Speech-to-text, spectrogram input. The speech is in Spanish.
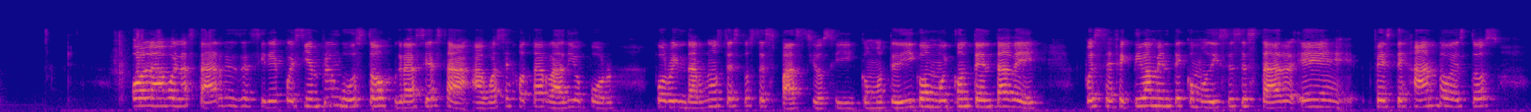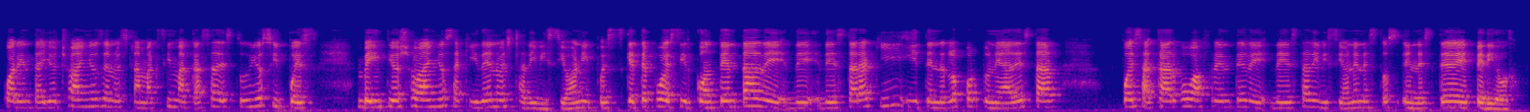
Hola, buenas tardes, deciré, pues siempre un gusto, gracias a, a Radio por, por brindarnos estos espacios y como te digo, muy contenta de, pues efectivamente, como dices, estar eh, festejando estos 48 años de nuestra máxima casa de estudios y pues 28 años aquí de nuestra división y pues, ¿qué te puedo decir? Contenta de, de, estar aquí y tener la oportunidad de estar pues a cargo, a frente de, de esta división en, estos, en este periodo.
